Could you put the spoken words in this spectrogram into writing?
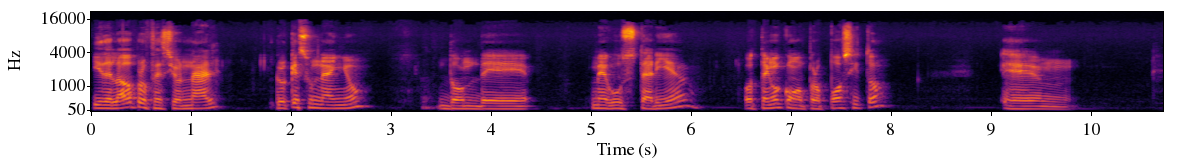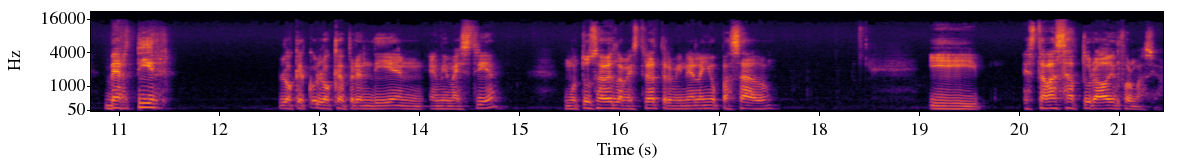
Y del lado profesional, creo que es un año donde me gustaría o tengo como propósito em, vertir lo que, lo que aprendí en, en mi maestría. Como tú sabes, la maestría terminé el año pasado y estaba saturado de información.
